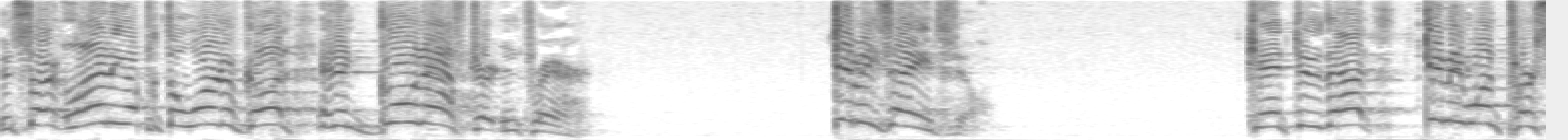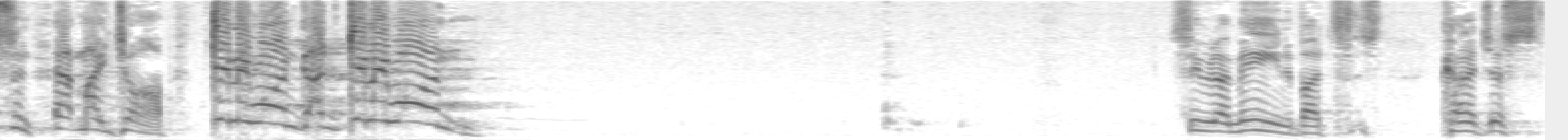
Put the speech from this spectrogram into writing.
and start lining up with the Word of God and then going after it in prayer. Give me Zanesville. Can't do that? Give me one person at my job. Give me one, God. Give me one. See what I mean about kind of just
